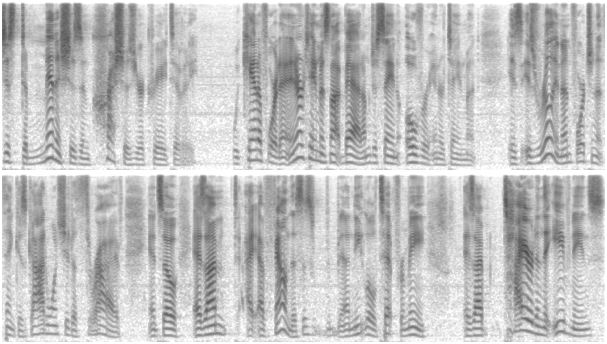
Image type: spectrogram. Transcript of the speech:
just diminishes and crushes your creativity. We can't afford it. And entertainment's not bad. I'm just saying over entertainment is, is really an unfortunate thing because God wants you to thrive. And so, as I'm, I, have found this, this is a neat little tip for me. As I'm tired in the evenings,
